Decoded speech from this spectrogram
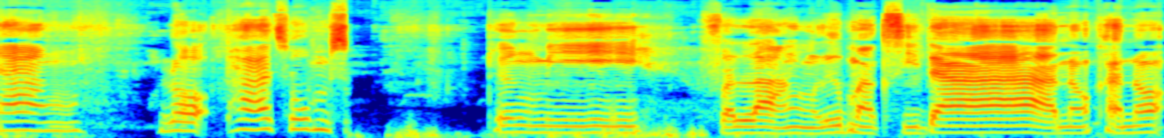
ยาง เลาะพาชุ่มถึงมีฝรั่งหรือหมักสีดาเนาะค่ะเนาะ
